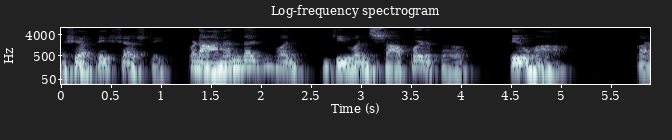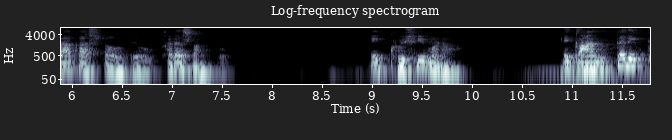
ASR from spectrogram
अशी अपेक्षा असते. पण आनंदात जेव्हा जीवन सापडतं तेव्हा पराकाष्ठा होतो हो, खरं सांगतो. एक खुशी म्हणा एक आंतरिक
